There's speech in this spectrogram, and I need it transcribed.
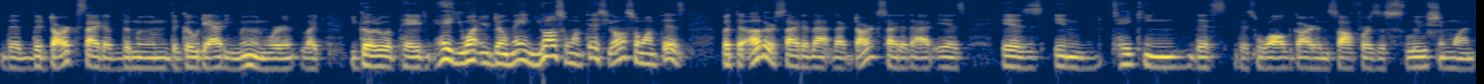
the the dark side of the moon, the GoDaddy moon, where like you go to a page, hey, you want your domain, you also want this, you also want this. But the other side of that, that dark side of that is is in taking this this walled garden software as a solution one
